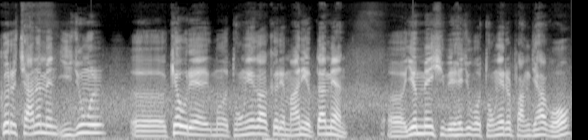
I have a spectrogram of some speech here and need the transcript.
그렇지 않으면 이중을 어, 겨울에 뭐 동해가 그래 많이 없다면 어, 연면 시비를 해주고 동해를 방지하고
